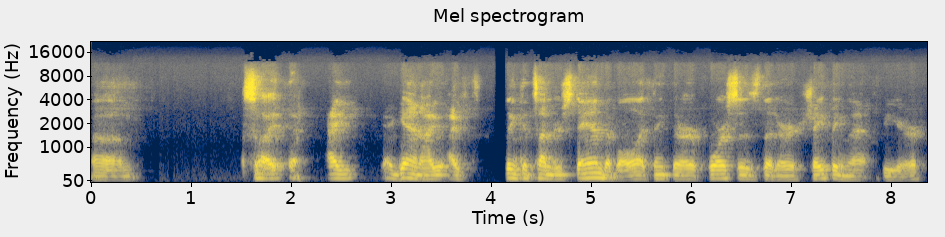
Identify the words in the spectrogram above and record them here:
And um, so I, I, again, I, I think it's understandable. I think there are forces that are shaping that fear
